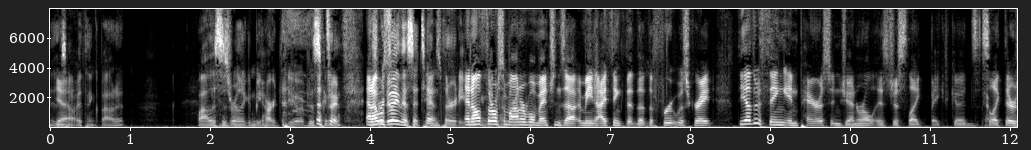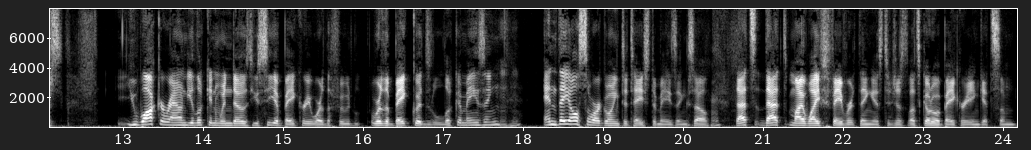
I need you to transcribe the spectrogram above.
Is Yeah. how I think about it. Wow, this is really going to be hard to do. I'm just That's gonna, right. And I was doing this at yes. 10:30, and I'll throw some honorable mentions out. I mean, I think that the, the fruit was great. The other thing in Paris in general is just like baked goods. So like there's you walk around, you look in windows, you see a bakery where the food where the baked goods look amazing. Mm-hmm. And they also are going to taste amazing. So that's that's my wife's favorite thing is to just let's go to a bakery and get some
